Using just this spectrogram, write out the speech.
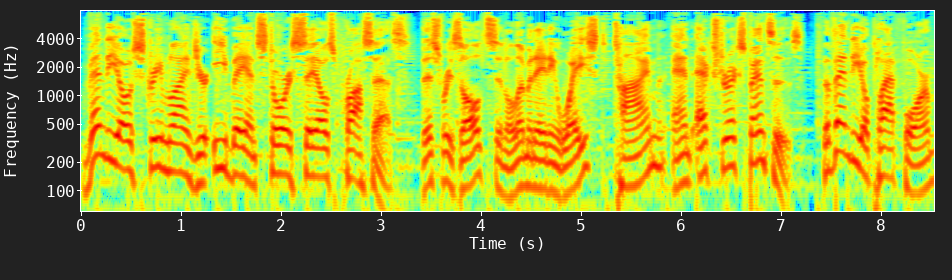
Vendio streamlines your eBay and store sales process. This results in eliminating waste, time, and extra expenses. The Vendio platform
